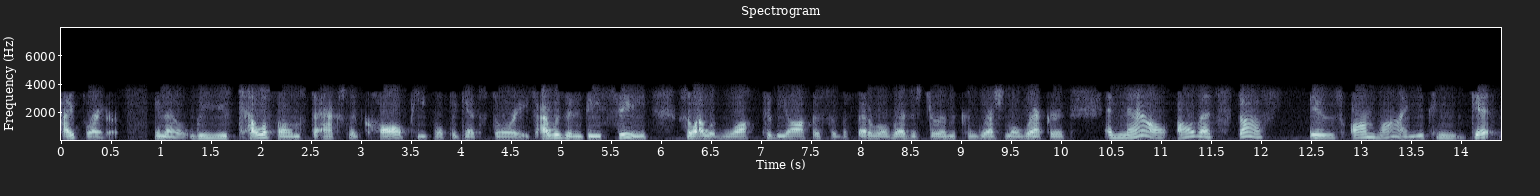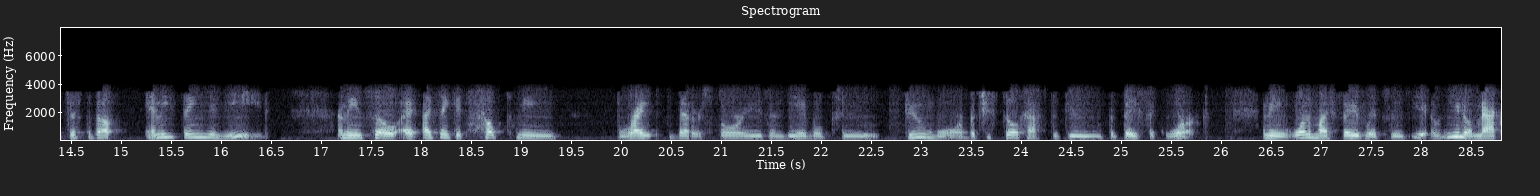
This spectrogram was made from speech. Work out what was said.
typewriter you know, we used telephones to actually call people to get stories. I was in D.C., so I would walk to the office of the Federal Register and the Congressional Record. And now all that stuff is online. You can get just about anything you need. I mean, so I, I think it's helped me write better stories and be able to do more, but you still have to do the basic work. I mean, one of my favorites is you know Max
